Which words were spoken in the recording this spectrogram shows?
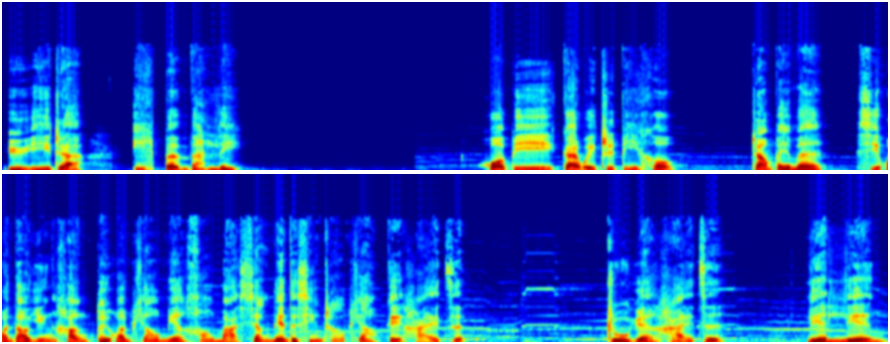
寓意着一本万利。货币改为纸币后，长辈们喜欢到银行兑换票面号码相连的新钞票给孩子，祝愿孩子连连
